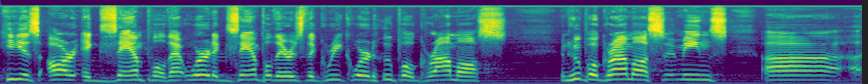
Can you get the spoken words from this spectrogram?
he is our example. That word example there is the Greek word hupogrammos. And hupogrammos means uh,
